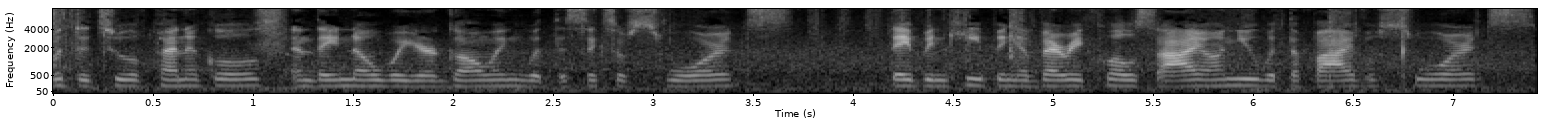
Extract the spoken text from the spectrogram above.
with the Two of Pentacles, and they know where you're going with the Six of Swords. They've been keeping a very close eye on you with the Five of Swords.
